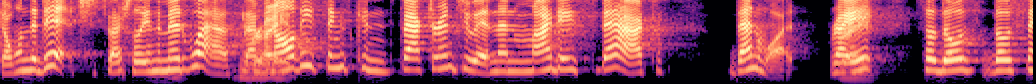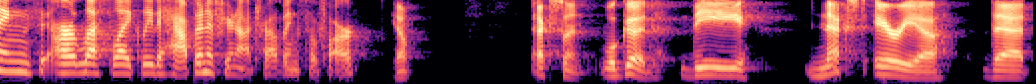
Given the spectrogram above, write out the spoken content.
go in the ditch, especially in the Midwest. I Right. mean, all these things can factor into it. And then my day's stacked. Then what? Right? Right. So those those things are less likely to happen if you're not traveling so far. Excellent. Well, good. The next area that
